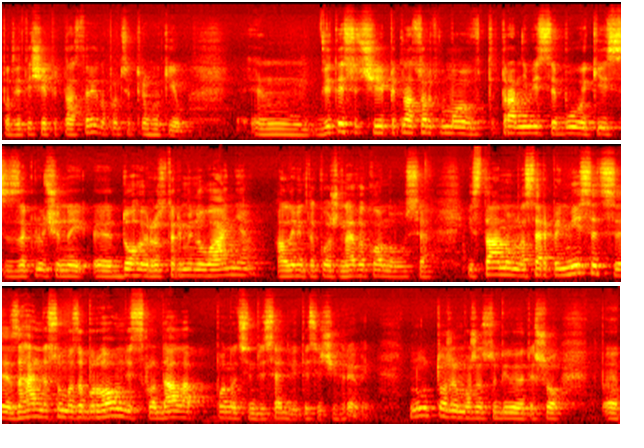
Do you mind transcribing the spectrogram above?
по 2015 рік, на протязі трьох років. Ем, 2015 року, по-моєму, в травні місяці був якийсь заключений е, договір розтермінування, але він також не виконувався. І станом на серпень місяць е, загальна сума заборгованості складала понад 72 тисячі гривень. Ну, теж можна собі уявити, що е,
